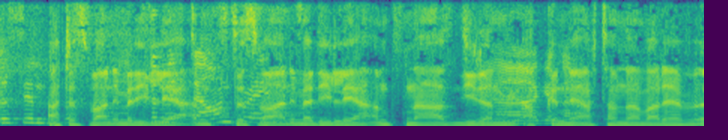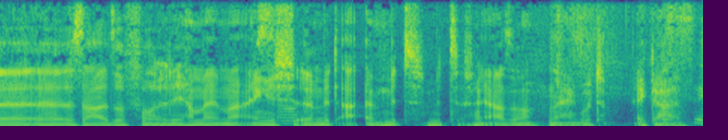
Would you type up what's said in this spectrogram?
Bisschen, Ach, das waren immer die Lehramts, das waren immer die Lehramtsnasen, die dann Ja, genau. abgenervt haben, dann war der äh, äh, Saal so voll. Die haben wir immer eigentlich So. äh, mit, äh, mit, mit, ja, so, naja gut, egal. Das, ja,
